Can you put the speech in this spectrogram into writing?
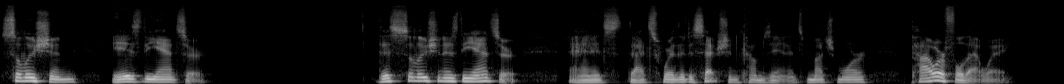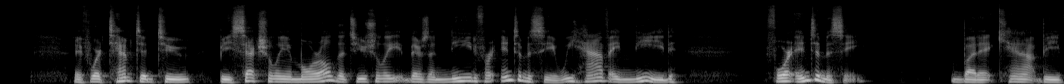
solution is the answer. This solution is the answer. And it's that's where the deception comes in. It's much more powerful that way. If we're tempted to be sexually immoral, that's usually there's a need for intimacy. We have a need for intimacy, but it cannot be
